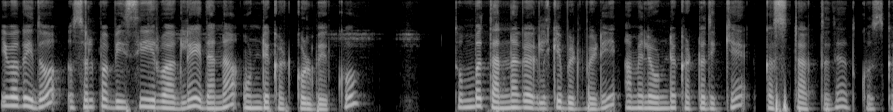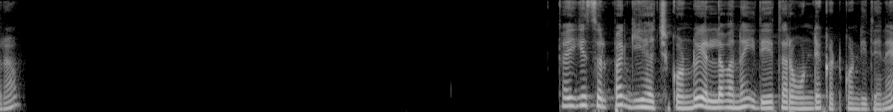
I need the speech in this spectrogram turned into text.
ಇವಾಗ ಇದು ಸ್ವಲ್ಪ ಬಿಸಿ ಇರುವಾಗಲೇ ಇದನ್ನು ಉಂಡೆ ಕಟ್ಕೊಳ್ಬೇಕು. ತುಂಬ ತಣ್ಣಗಾಗಲಿಕ್ಕೆ ಬಿಡಬೇಡಿ. ಆಮೇಲೆ ಉಂಡೆ ಕಟ್ಟೋದಕ್ಕೆ ಕಷ್ಟ ಆಗ್ತದೆ ಅದಕ್ಕೋಸ್ಕರ ಕೈಗೆ ಸ್ವಲ್ಪ ಗೀ ಹಚ್ಕೊಂಡು ಎಲ್ಲವನ್ನು ಇದೇ ಥರ ಉಂಡೆ ಕಟ್ಕೊಂಡಿದ್ದೇನೆ.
